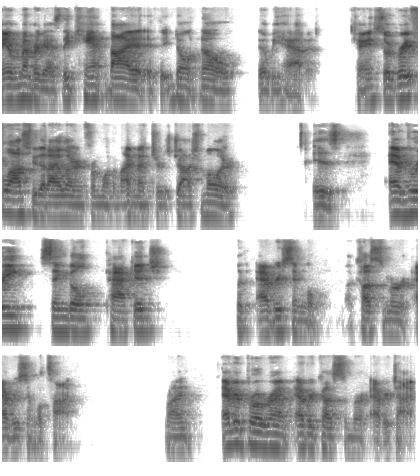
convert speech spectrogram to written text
Okay, remember, guys, they can't buy it if they don't know that we have it. Okay, so a great philosophy that I learned from one of my mentors, Josh Muller, is every single package with every single customer every single time, right? Every program, every customer, every time.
